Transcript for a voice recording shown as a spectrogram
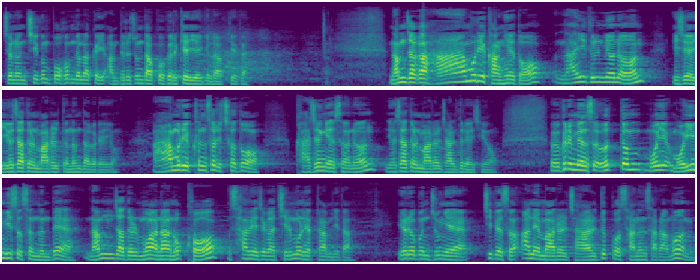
저는 지금 보험 넣으려 거의 안 들어준다고 그렇게 얘기를 합니다. 남자가 아무리 강해도 나이 들면은 이제 여자들 말을 듣는다 그래요. 아무리 큰 소리 쳐도 가정에서는 여자들 말을 잘 들어야지요. 어, 그러면서 어떤 모임이 있었었는데 남자들 모아놔 놓고 사회자가 질문을 했다 합니다. 여러분 중에 집에서 아내 말을 잘 듣고 사는 사람은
